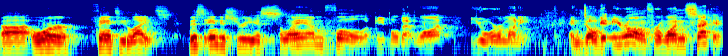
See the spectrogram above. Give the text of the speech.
uh, or fancy lights. This industry is slam full of people that want your money. And don't get me wrong for one second.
